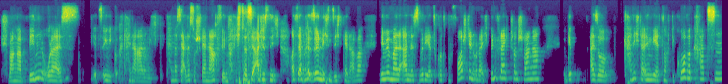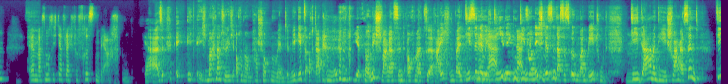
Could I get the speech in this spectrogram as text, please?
schwanger bin oder es jetzt irgendwie, keine Ahnung, ich kann das ja alles so schwer nachfühlen, weil ich das ja alles nicht aus der persönlichen Sicht kenne. Aber nehmen wir mal an, es würde jetzt kurz bevorstehen oder ich bin vielleicht schon schwanger. Gibt, also kann ich da irgendwie jetzt noch die Kurve kratzen? Ähm, was muss ich da vielleicht für Fristen beachten? Ja, also ich, ich mache natürlich auch immer ein paar Schockmomente. Mir geht es auch darum, die, die jetzt noch nicht schwanger sind, auch mal zu erreichen, weil die sind ja, nämlich ja. diejenigen, die ja, noch nicht wissen, dass es irgendwann wehtut. Mhm. Die Damen, die schwanger sind, die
